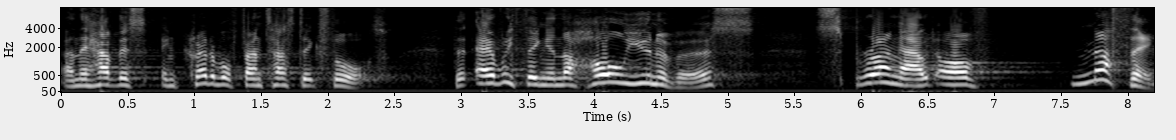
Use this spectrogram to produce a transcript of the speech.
And they have this incredible, fantastic thought that everything in the whole universe sprung out of nothing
